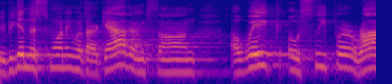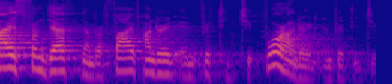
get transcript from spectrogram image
We begin this morning with our gathering song, Awake, O Sleeper, Rise from Death, number 552, 452.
